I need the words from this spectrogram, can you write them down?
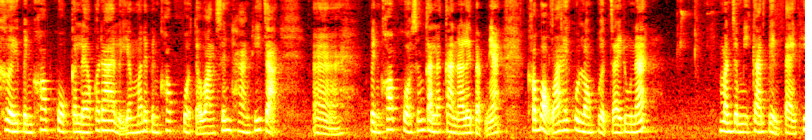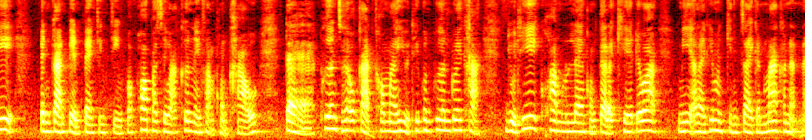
เคยเป็นครอบครัวกันแล้วก็ได้ หรือยังไม่ได้เป็นครอบครัวแต่วางเส้นทางที่จะเป็นครอบครัวซึ่งกันและกันอะไรแบบเนี้ยเขาบอกว่าให้คุณลองเปิดใจดูนะ มันจะมีการเปลี่ยนแปลงที่ เป็นการเปลี่ยนแปลงจริงๆ เพราะพ่อพระศิวะขึ้นในฝั่งของเขา แต่เพื่อนจะให้โอกาสเขาไหมอยู่ที่เพื่อนๆด้วยค่ะ อยู่ที่ความรุนแรงของแต่ละเคสด้วยว่า มีอะไรที่มันกินใจกันมากขนาดไหน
